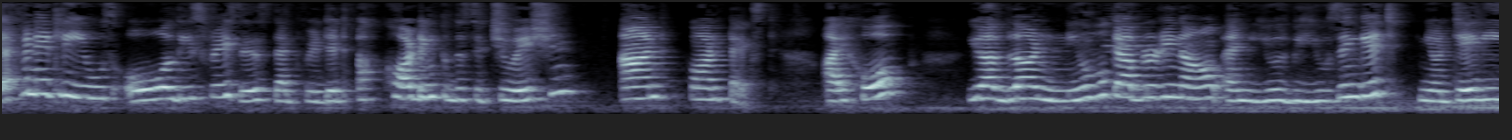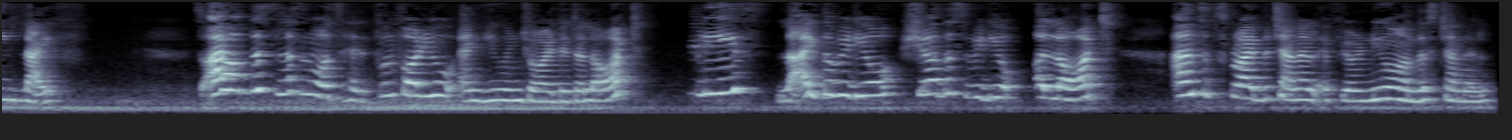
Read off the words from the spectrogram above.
definitely use all these phrases that we did according to the situation and context. I hope you have learned new vocabulary now and you'll be using it in your daily life. So I hope this lesson was helpful for you and you enjoyed it a lot. Please like the video, share this video a lot and subscribe the channel if you're new on this channel.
